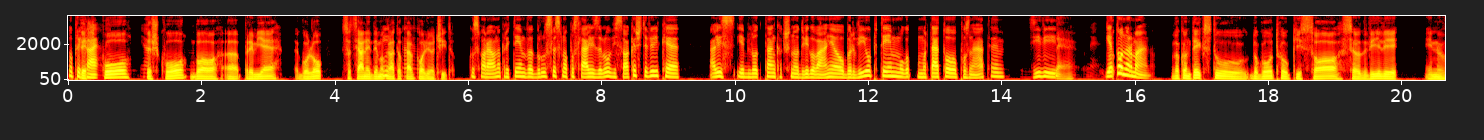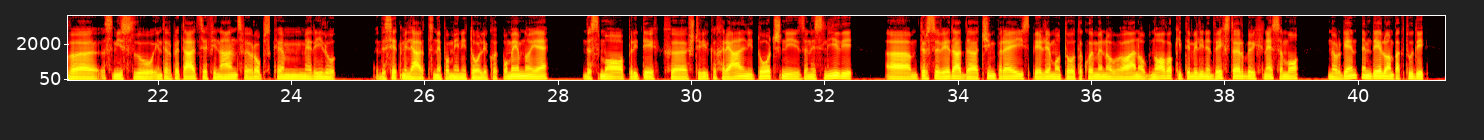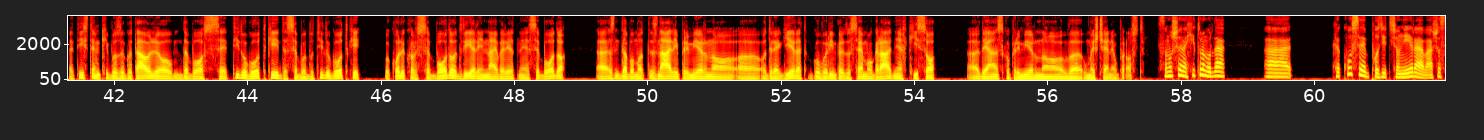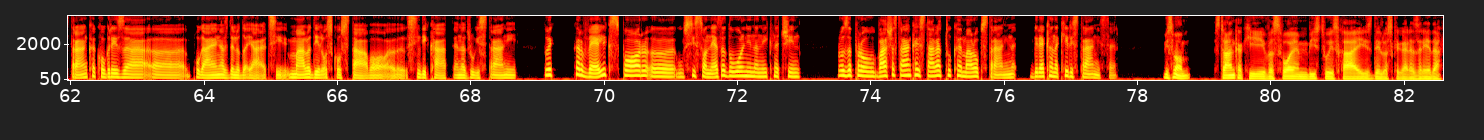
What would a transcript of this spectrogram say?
Težko, ja. težko bo uh, premijer Golob, socialni demokrat, karkoli očital ko smo ravno pri tem v Bruslju, smo poslali zelo visoke številke. Ali je bilo tam kakšno dvigovanje obrvi ob tem, morda to poznate, odzivi? Ne. Je to normalno? V kontekstu dogodkov, ki so se odvili in v smislu interpretacije financ v evropskem merilu, 10 milijard ne pomeni toliko. Pomembno je, da smo pri teh eh, številkah realni, točni, zanesljivi um, ter seveda, da čim prej izpeljemo to tako imenovano obnovo, ki temelji na dveh strbrih, ne samo na urgentnem delu, ampak tudi na tistem, ki bo zagotavljal, da bo se ti dogodki, da se bodo ti dogodki, okolikor se bodo odvijali, in najverjetneje se bodo. Da bomo znali primerno uh, odreagirati, govorim predvsem o gradnjah, ki so uh, dejansko primerno umeščene v prostor. Samo še na hitro, morda, uh, Kako se pozicionira vaša stranka, ko gre za uh, pogajanja z delodajalci, malo delovsko ustavo, uh, sindikate na drugi strani? To je kar velik spor, uh, vsi so nezadovoljni na nek način. Pravzaprav vaša stranka je stala tukaj malo ob strani. Bi rekla, na kateri strani se? Mi smo stranka, ki v svojem bistvu izhaja iz delovskega razreda.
